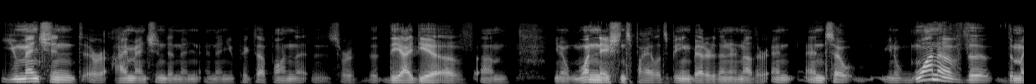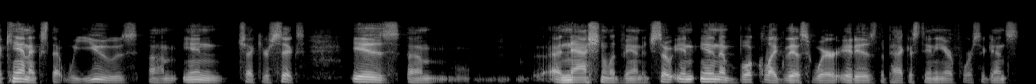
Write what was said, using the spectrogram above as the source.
you mentioned, or I mentioned, and then and then you picked up on the sort of the, the idea of um, you know one nation's pilots being better than another, and and so you know one of the the mechanics that we use um, in Check Your Six is um, a national advantage. So in in a book like this, where it is the Pakistani Air Force against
